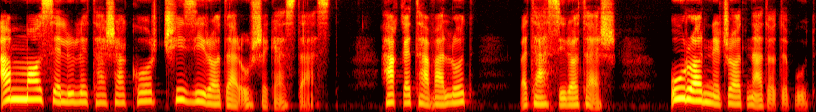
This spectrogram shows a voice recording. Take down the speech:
اما سلول تشکر چیزی را در او شکسته است. حق تولد و تحصیلاتش او را نجات نداده بود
